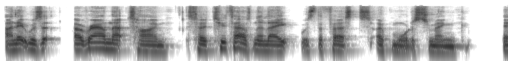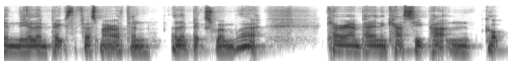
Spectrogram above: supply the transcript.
And it was around that time. So 2008 was the first open water swimming in the Olympics, the first marathon Olympic swim where Keri-Anne Payne and Cassie Patten got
